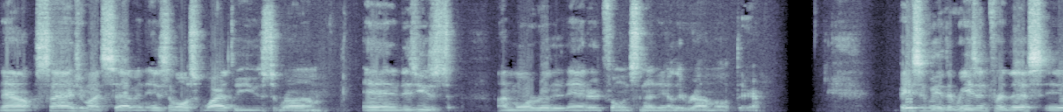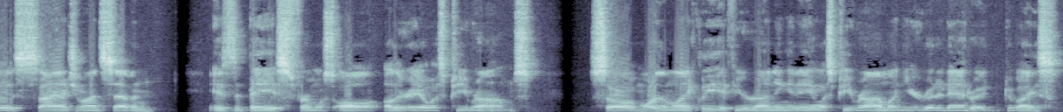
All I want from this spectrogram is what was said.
Now, CyanogenMod 7 is the most widely used ROM, and it is used on more rooted Android phones than any other ROM out there. Basically, the reason for this is CyanogenMod 7 is the base for almost all other AOSP ROMs. So, more than likely, if you're running an AOSP ROM on your rooted Android device,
